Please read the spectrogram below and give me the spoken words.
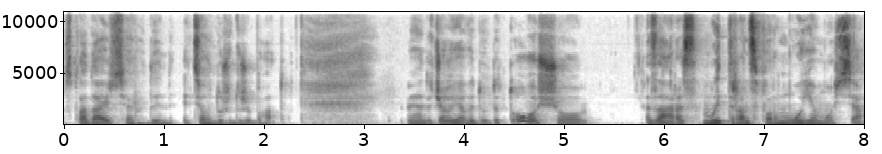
складаються родини. І цього дуже-дуже багато. Е, До чого я веду? До того, що зараз ми трансформуємося.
